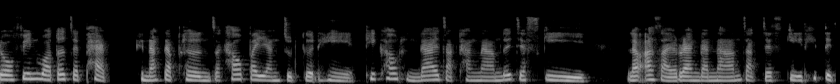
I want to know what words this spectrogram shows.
Dolphin Water Jetpack คือนักดับเพลิงจะเข้าไปยังจุดเกิดเหตุที่เข้าถึงได้จากทางน้ำด้วยเจ็ตสกี แล้วอาศัยแรงดันน้ำจากเจ็ตสกีที่ติด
